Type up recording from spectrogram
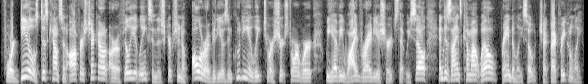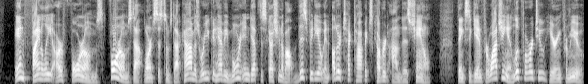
For deals, discounts, and offers, check out our affiliate links in the description of all of our videos, including a link to our shirt store where we have a wide variety of shirts that we sell and designs come out, well, randomly, so check back frequently. And finally, our forums. Forums.lawrencesystems.com is where you can have a more in-depth discussion about this video and other tech topics covered on this channel. Thanks again for watching and look forward to hearing from you.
